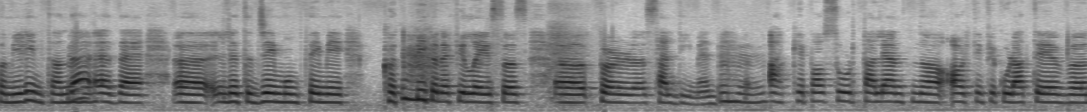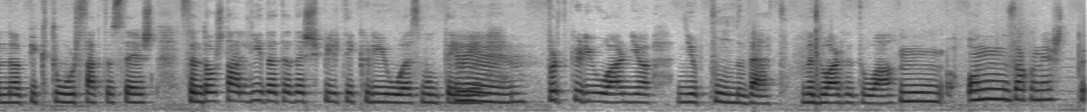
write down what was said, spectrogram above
fëmijërinë tënde mm -hmm. edhe le të gjejmë mund të themi këtë pikën e fillesës për saldimin. Mm -hmm. A ke pasur talent në artin figurativ, në pikturë saktësisht, se ndoshta lidhet edhe shpirti krijues mund të themi? Mm -hmm. Për të krijuar një punë vetë me duart e tua? Unë zakonisht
